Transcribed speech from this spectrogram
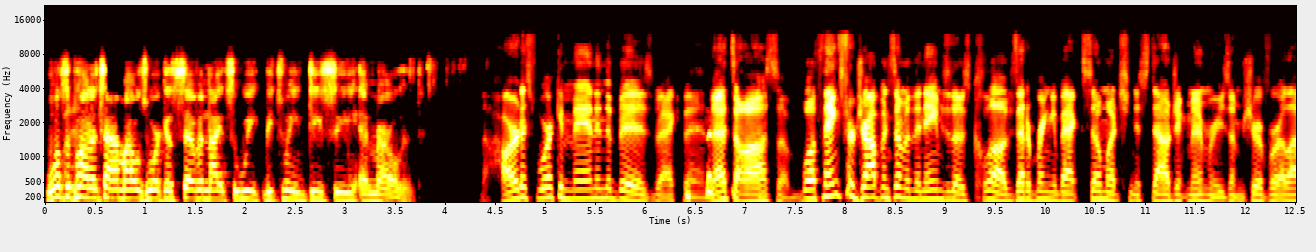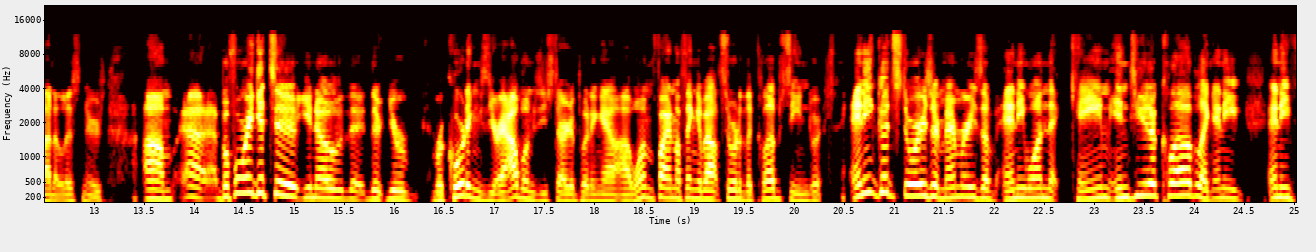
Once upon a time, I was working seven nights a week between DC and Maryland the hardest working man in the biz back then. That's awesome. Well, thanks for dropping some of the names of those clubs. That'll bring you back so much nostalgic memories, I'm sure, for a lot of listeners. Um, uh, before we get to you know the, the, your recordings, your albums you started putting out, uh, one final thing about sort of the club scene. Any good stories or memories of anyone that came into your club, like any any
